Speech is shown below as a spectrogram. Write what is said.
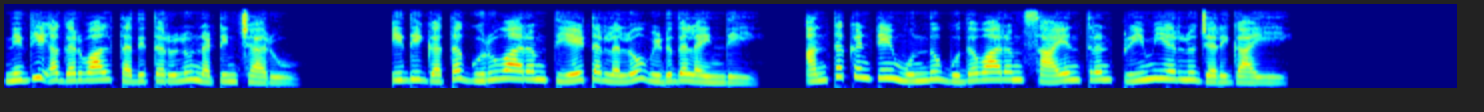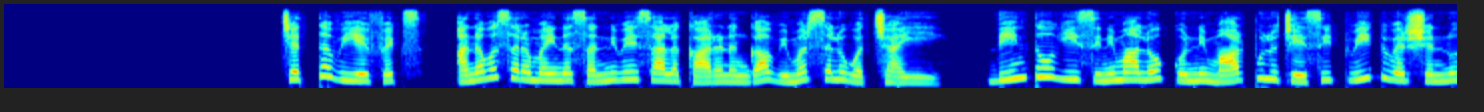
నిధి అగర్వాల్ తదితరులు నటించారు. ఇది గత గురువారం థియేటర్లలో విడుదలైంది. అంతకంటే ముందు బుధవారం సాయంత్రం ప్రీమియర్లు జరిగాయి. చెత్త విఎఫెక్స్ అనవసరమైన సన్నివేశాల కారణంగా విమర్శలు వచ్చాయి. దీంతో ఈ సినిమాలో కొన్ని మార్పులు చేసి ట్వీట్ వెర్షన్ను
